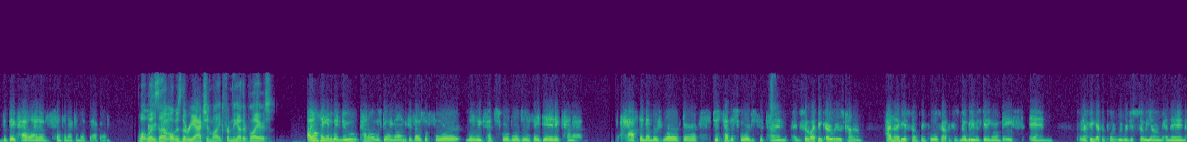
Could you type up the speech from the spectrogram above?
the big highlight of something I can look back on. What was uh, what was the reaction like from the other players? I don't think anybody knew kind of what was going on because that was before Little Leagues had scoreboards, or if they did, it kind of half the numbers worked, or just had the score just the time. And so I think everybody was kind of had an idea something cool was happening because nobody was getting on base. And but I think at the point we were just so young, and then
